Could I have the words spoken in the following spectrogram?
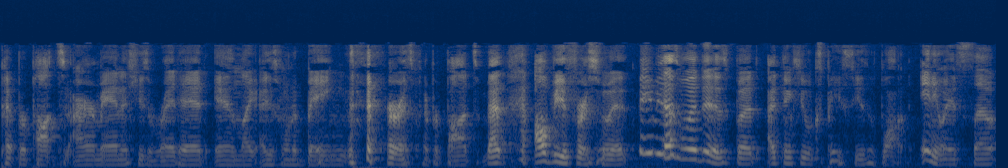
Pepper Potts and Iron Man, and she's a redhead, and like I just want to bang her as Pepper Potts. That I'll be the first to admit. Maybe that's what it is, but I think she looks pasty as a blonde. Anyways, so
